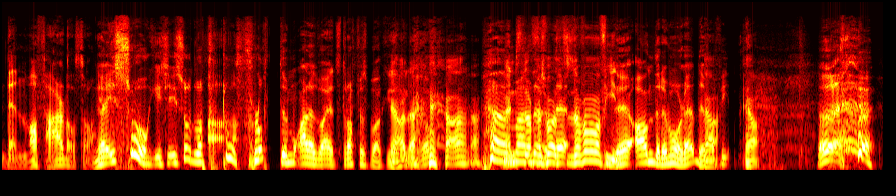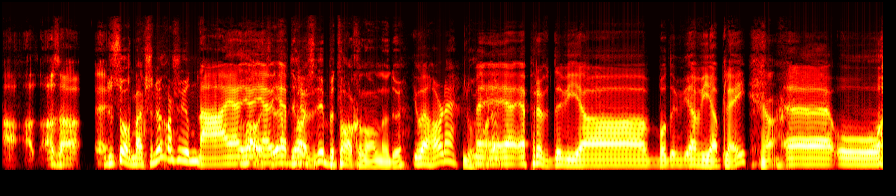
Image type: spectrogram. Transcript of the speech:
den var fæl, altså. Ja, jeg så ikke, jeg så det var to flotte mål, eller det var et straffespark. Ja, Ja. ja. Men Men straffespark var fin. Det andre målet, det Ja, var fint. Altså Du så matchen, du, kanskje? Jon? Nei, jeg- jeg, har jeg- jeg? De har ikke de betalkanalene, du. Jo, jeg har det. Men jeg, prøvde via både via, via Play eh, og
